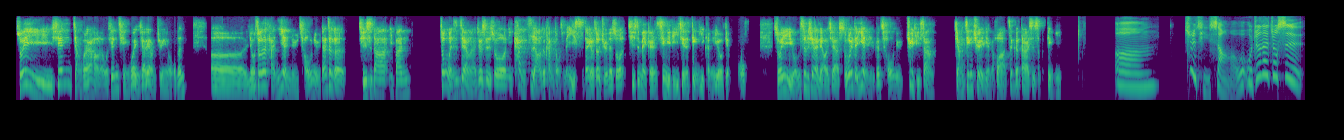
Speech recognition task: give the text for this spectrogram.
所以先讲回来好了，我先请问一下亮君，我们呃有时候在谈厌女、丑女，但这个其实大家一般。中文是这样的，就是说你看字好像就看懂什么意思，但有时候觉得说，其实每个人心里理解的定义可能又有点模糊。所以，我们是不是先来聊一下所谓的厌女跟丑女，具体上讲精确一点的话，这个大概是什么定义？嗯，具体上哦，我我觉得就是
